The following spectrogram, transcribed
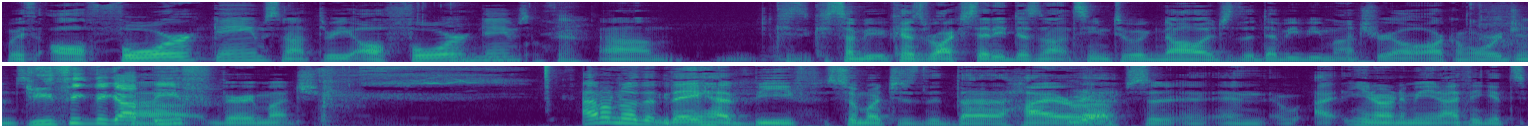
with all four games, not three, all four Ooh, games. Okay. Um, because because Rocksteady does not seem to acknowledge the WB Montreal Arkham Origins. Do you think they got uh, beef? Very much. I don't know that they have beef so much as the, the higher yeah. ups and, and, you know what I mean. I think it's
